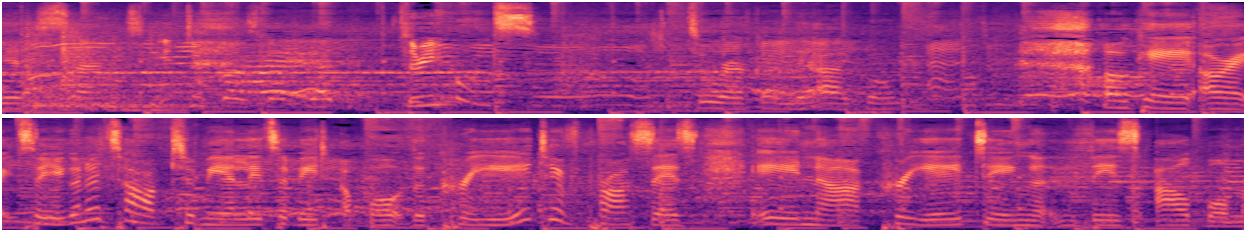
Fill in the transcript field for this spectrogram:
Yes, and it took us like three months to work on the album. Okay, all right. So you're going to talk to me a little bit about the creative process in uh, creating this album.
